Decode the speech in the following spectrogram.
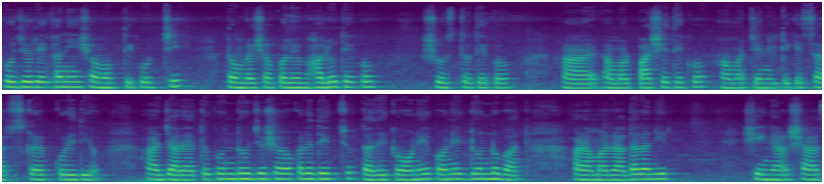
পুজোর এখানেই সমাপ্তি করছি। তোমরা সকলে ভালো থেকো, সুস্থ থেকো, আর আমার পাশে থেকো, আমার চ্যানেলটিকে সাবস্ক্রাইব করে দিও। আর যারা এতক্ষণ ধৈর্য সহকারে দেখছ, তাদেরকে অনেক অনেক ধন্যবাদ। আর আমার রাধারানীর সিঙ্গার সাজ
